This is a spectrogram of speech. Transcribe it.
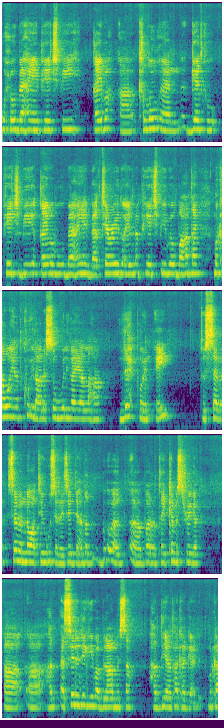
wuxuu u baahan yahay php qayba kalluun geedku php qayba buu u baahan yahay bacteriadu iyaduna php bay u baahan tahay. Marka waa inaad ku ilaaliso weliga ayaa lahaa lix point eight to seven. Sevenna waa tii ugu sarreysay. Dee haddaad baratay chemistryga aciditygii baa bilaabmaysa haddii aad halkaa gaadhid. Marka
